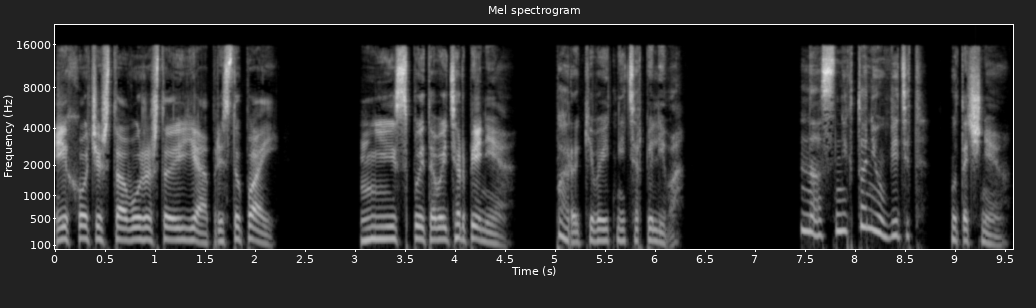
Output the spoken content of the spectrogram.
и хочешь того же, что и я, приступай. Не испытывай терпения» порыкивает нетерпеливо. «Нас никто не увидит», — уточняю.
